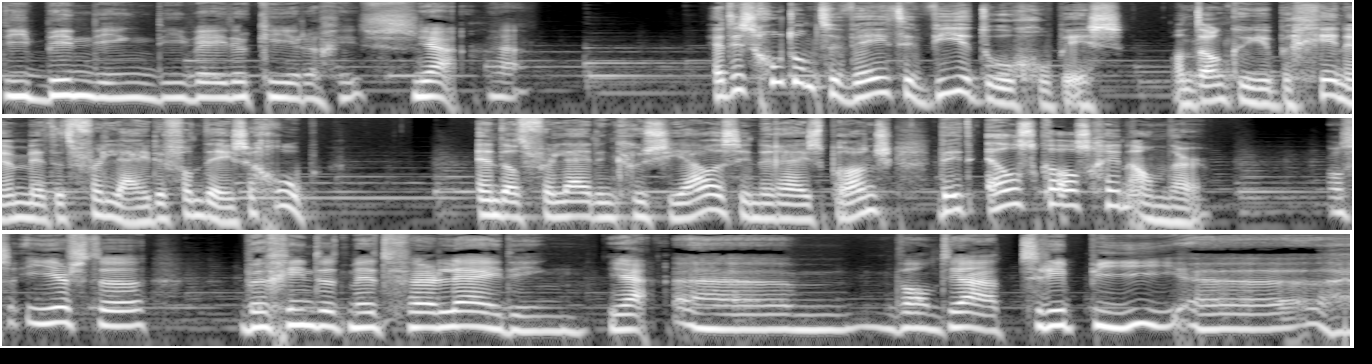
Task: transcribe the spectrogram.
die binding die wederkerig is. Ja, Ja. Het is goed om te weten wie je doelgroep is, want dan kun je beginnen met het verleiden van deze groep. En dat verleiding cruciaal is in de reisbranche, weet Elske als geen ander. Als eerste begint het met verleiding. Ja. Ehm, want ja, trippie, uh,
